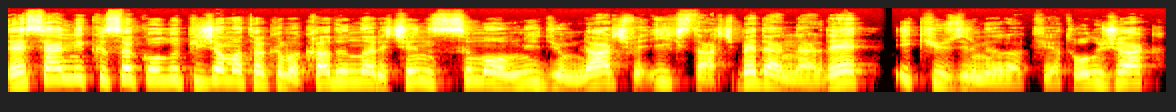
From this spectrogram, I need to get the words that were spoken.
Desenli kısa kollu pijama takımı kadınlar için small, medium, large ve x-large bedenlerde 220 liralık fiyatı olacak.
